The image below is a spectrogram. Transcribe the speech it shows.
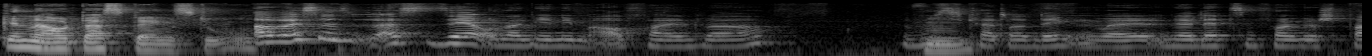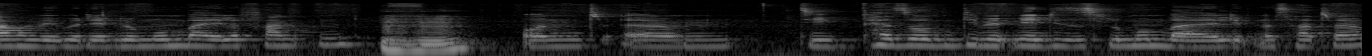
Genau das denkst du. Aber weißt du, was sehr unangenehm auffallend war? Da muss Hm. ich gerade dran denken, weil in der letzten Folge sprachen wir über den Lumumba-Elefanten. Mhm. Und ähm, die Person, die mit mir dieses Lumumba-Erlebnis hatte,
